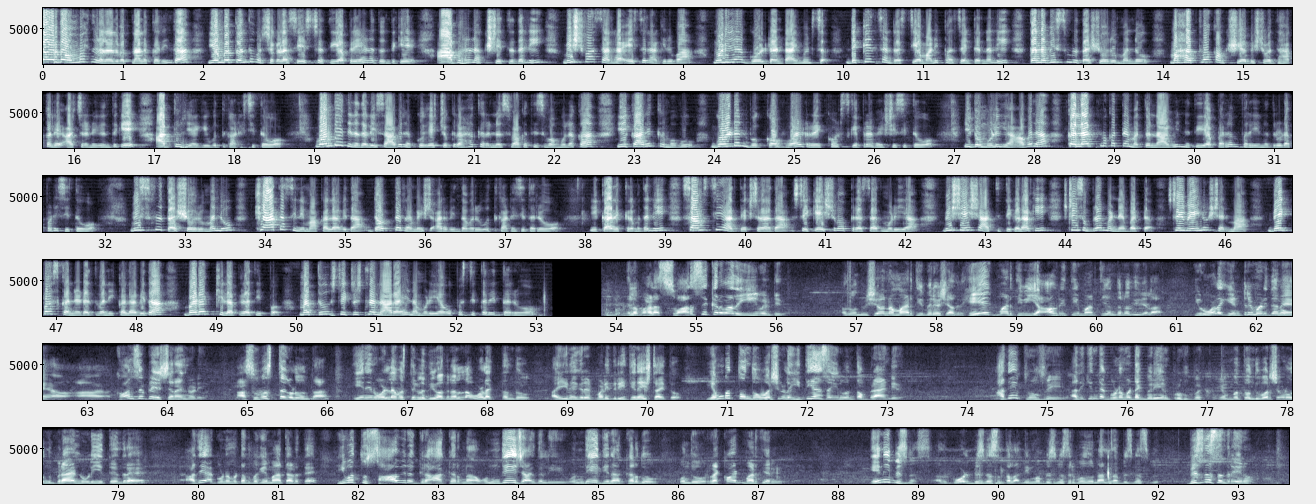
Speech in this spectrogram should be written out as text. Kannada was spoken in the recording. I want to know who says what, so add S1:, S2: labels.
S1: ಸಾವಿರದ ಒಂಬೈನೂರ ನಲವತ್ನಾಲ್ಕರಿಂದ ಎಂಬತ್ತೊಂದು ವರ್ಷಗಳ ಶ್ರೇಷ್ಠತೆಯ ಪ್ರಯಾಣದೊಂದಿಗೆ ಆಭರಣ ಕ್ಷೇತ್ರದಲ್ಲಿ ವಿಶ್ವಾಸಾರ್ಹ ಹೆಸರಾಗಿರುವ Muliya golden and diamonds Dickenson ರಸ್ತೆಯ ಮಣಿಪಾಲ್ ಸೆಂಟರ್ನಲ್ಲಿ ತನ್ನ ವಿಸ್ಮೃತ ಶೋರೂಮ್ ಅನ್ನು ಮಹತ್ವಾಕಾಂಕ್ಷೆಯ ವಿಶ್ವ ದಾಖಲೆ ಆಚರಣೆಯೊಂದಿಗೆ ಅದ್ದೂರಿಯಾಗಿ ಉದ್ಘಾಟಿಸಿತು. ಒಂದೇ ದಿನದಲ್ಲಿ ಸಾವಿರಕ್ಕೂ ಹೆಚ್ಚು ಗ್ರಾಹಕರನ್ನು ಸ್ವಾಗತಿಸುವ ಮೂಲಕ ಈ ಕಾರ್ಯಕ್ರಮವು ಗೋಲ್ಡನ್ ಬುಕ್ ಆಫ್ ವರ್ಲ್ಡ್ ರೆಕಾರ್ಡ್ಸ್ಗೆ ಪ್ರವೇಶಿಸಿತು. ಇದು ಮುಳಿಯಾ ಅವರ ಕಲಾತ್ಮಕತೆ ಮತ್ತು ನಾವೀನ್ಯತೆಯ ಪರಂಪರೆಯನ್ನು ದೃಢಪಡಿಸಿತು. ವಿಸ್ತೃತ ಶೋರೂಮ್ ಅನ್ನು ಖ್ಯಾತ ಸಿನಿಮಾ ಕಲಾವಿದ ಡಾಕ್ಟರ್ ರಮೇಶ್ ಅರವಿಂದ್ ಅವರು ಉದ್ಘಾಟಿಸಿದರು. ಈ ಕಾರ್ಯಕ್ರಮದಲ್ಲಿ ಸಂಸ್ಥೆಯ ಅಧ್ಯಕ್ಷರಾದ ಶ್ರೀ ಕೇಶವ ಪ್ರಸಾದ್ ಮುಳಿಯ, ವಿಶೇಷ ಅತಿಥಿಗಳಾಗಿ ಶ್ರೀ ಸುಬ್ರಹ್ಮಣ್ಯ ಭಟ್, ಶ್ರೀ ವೇಣು ಶರ್ಮಾ, ಬಿಗ್ ಬಾಸ್ ಕನ್ನಡ ಧ್ವನಿ ಕಲಾವಿದ ಬಡಕ್ಕಿಲ ಪ್ರದೀಪ್ ಮತ್ತು ಶ್ರೀ ಕೃಷ್ಣ ನಾರಾಯಣ ಮುಳಿಯ ಉಪಸ್ಥಿತರಿದ್ದರು.
S2: ಇಲ್ಲ, ಬಹಳ ಸ್ವಾರಸ್ಯಕರವಾದ ಈವೆಂಟ್ ಇದು. ಅದು ಒಂದು ವಿಷಯವನ್ನು ಮಾಡ್ತೀವಿ, ಬೇರೆ ವಿಷಯ. ಆದರೆ ಹೇಗೆ ಮಾಡ್ತೀವಿ, ಯಾವ ರೀತಿ ಮಾಡ್ತೀವಿ ಅಂತ ಅನ್ನೋದಿದೆಯಲ್ಲ ಇವ್ರು ಒಳಗೆ ಎಂಟ್ರಿ ಮಾಡಿದ್ದಾನೆ, ಆ- ಕಾನ್ಸೆಪ್ಟ್ ಎಷ್ಟು ಚೆನ್ನಾಗಿ ನೋಡಿ. ಆ ಸುವಸ್ತುಗಳು ಅಂತ, ಏನೇನು ಒಳ್ಳೆ ವಸ್ತುಗಳಿದೆಯೋ ಅದನ್ನೆಲ್ಲ ಒಳಗೆ ತಂದು, ಆ ಇನಾಗ್ರೇಟ್ ಮಾಡಿದ ರೀತಿನೇ ಇಷ್ಟ ಆಯಿತು. ಎಂಬತ್ತೊಂದು ವರ್ಷಗಳ ಇತಿಹಾಸ ಇರುವಂಥ ಬ್ರ್ಯಾಂಡ್ ಇದೆ. ಅದೇ ಪ್ರೂಫ್ ರೀ, ಅದಕ್ಕಿಂತ ಗುಣಮಟ್ಟಕ್ಕೆ ಬೇರೆ ಏನು ಪ್ರೂಫ್ ಬೇಕು? ಎಂಬತ್ತೊಂದು ವರ್ಷಗಳು ಒಂದು ಬ್ರ್ಯಾಂಡ್ ಉಳಿಯುತ್ತೆ ಅಂದರೆ ಅದೇ ಆ ಗುಣಮಟ್ಟದ ಬಗ್ಗೆ ಮಾತಾಡುತ್ತೆ. ಇವತ್ತು ಸಾವಿರ ಗ್ರಾಹಕರನ್ನ ಒಂದೇ ಜಾಗದಲ್ಲಿ, ಒಂದೇ ದಿನ ಕರೆದು ಒಂದು ರೆಕಾರ್ಡ್ ಮಾಡ್ತಿದ್ದಾರೆ ಇವರು. ಎನಿ ಬಿಸ್ನೆಸ್ ಅದು ಗೋಲ್ಡ್ ಬಿಸ್ನೆಸ್ ಅಂತಲ್ಲ, ನಿಮ್ಮ ಬಿಸ್ನೆಸ್ ಇರ್ಬೋದು, ನನ್ನ ಬಿಸ್ನೆಸ್ ಬಿಸ್ನೆಸ್ ಅಂದರೆ ಏನು?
